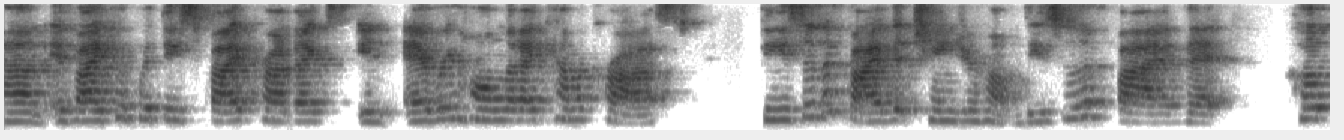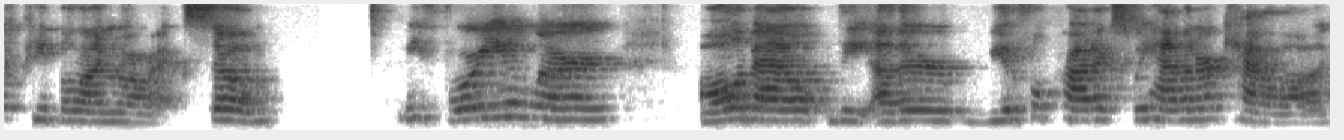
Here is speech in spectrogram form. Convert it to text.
um, if I could put these five products in every home that I come across, these are the five that change your home. These are the five that hook people on Norwex. So before you learn all about the other beautiful products we have in our catalog,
